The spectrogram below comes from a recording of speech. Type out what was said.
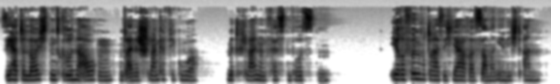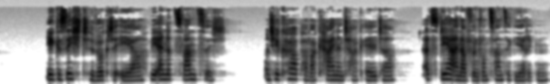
Sie hatte leuchtend grüne Augen und eine schlanke Figur mit kleinen festen Brüsten. Ihre 35 Jahre sah man ihr nicht an. Ihr Gesicht wirkte eher wie Ende 20 und ihr Körper war keinen Tag älter als der einer 25-Jährigen.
